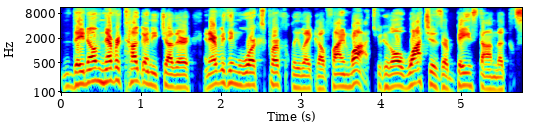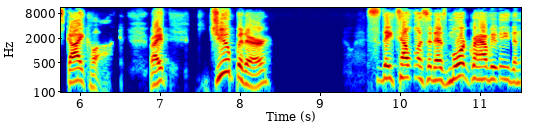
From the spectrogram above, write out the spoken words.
they don't never tug on each other and everything works perfectly like a fine watch because all watches are based on the sky clock, right? Jupiter they tell us it has more gravity than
